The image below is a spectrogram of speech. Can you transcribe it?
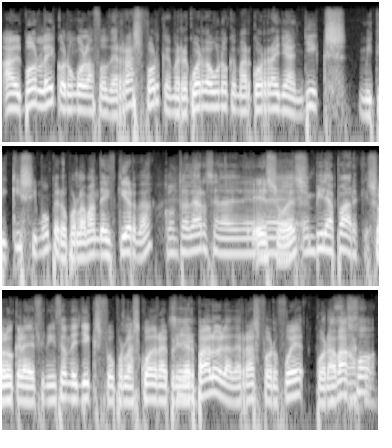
al Burnley con un golazo de Rashford, que me recuerda a uno que marcó Ryan Giggs, mitiquísimo, pero por la banda izquierda. Contra el Arsenal en, Eso es. en Villa Park. Solo que la definición de Giggs fue por la escuadra del primer palo y la de Rashford fue por abajo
